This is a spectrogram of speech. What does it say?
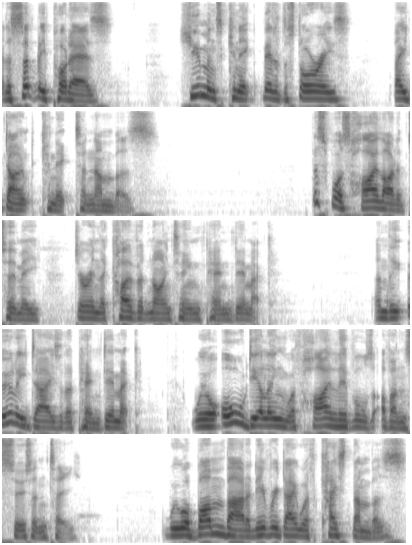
It is simply put as humans connect better to stories, they don't connect to numbers. This was highlighted to me during the COVID 19 pandemic. In the early days of the pandemic, we were all dealing with high levels of uncertainty. We were bombarded every day with case numbers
